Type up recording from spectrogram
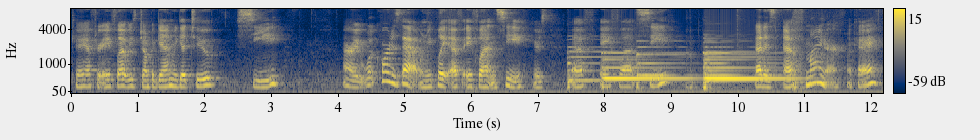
Okay, after A flat, we jump again, we get to C. All right, what chord is that when we play F, A flat, and C? Here's F, A flat, C. That is F minor, okay?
